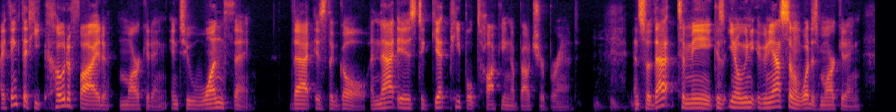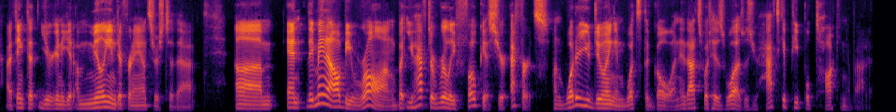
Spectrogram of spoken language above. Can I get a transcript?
I think that he codified marketing into one thing that is the goal, and that is to get people talking about your brand. And so that to me, because you know, when you, when you ask someone what is marketing, I think that you're going to get a million different answers to that. Um, and they may not all be wrong, but you have to really focus your efforts on what are you doing and what's the goal. And that's what his was, was you have to get people talking about it.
